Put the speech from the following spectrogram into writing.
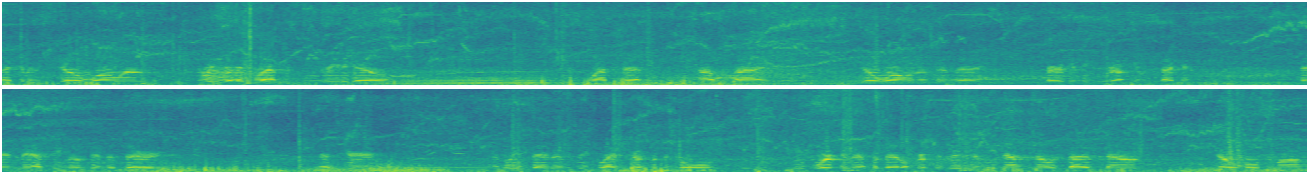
Second is Joe Wallen. Three minutes left. Three to go. Watch that outside. Joe Wallen is in the burgundy truck in second. Ben Massey moved into third. That's your, I believe Ben is the black truck with the gold. He's working, that's a battle for position. He now knows dives down. Joe holds him off,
